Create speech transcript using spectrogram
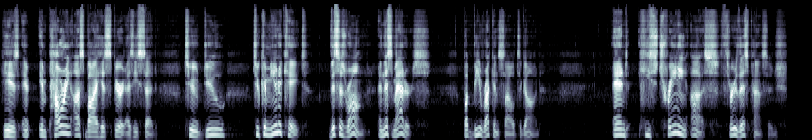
He is empowering us by his spirit, as he said, to do, to communicate this is wrong and this matters, but be reconciled to God. And he's training us through this passage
